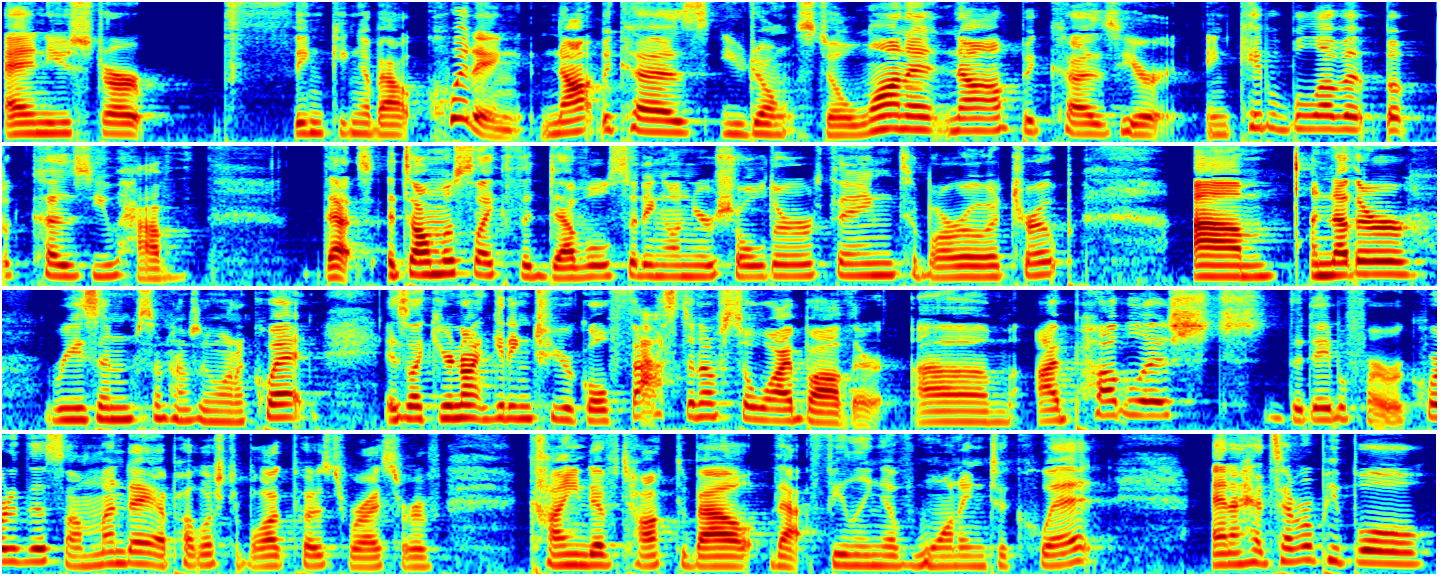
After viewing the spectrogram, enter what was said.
And you start thinking about quitting, not because you don't still want it, not because you're incapable of it, but because you have that's it's almost like the devil sitting on your shoulder thing to borrow a trope. Um, another reason sometimes we want to quit is like you're not getting to your goal fast enough so why bother? Um, i published the day before i recorded this on monday i published a blog post where i sort of kind of talked about that feeling of wanting to quit. And i had several people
